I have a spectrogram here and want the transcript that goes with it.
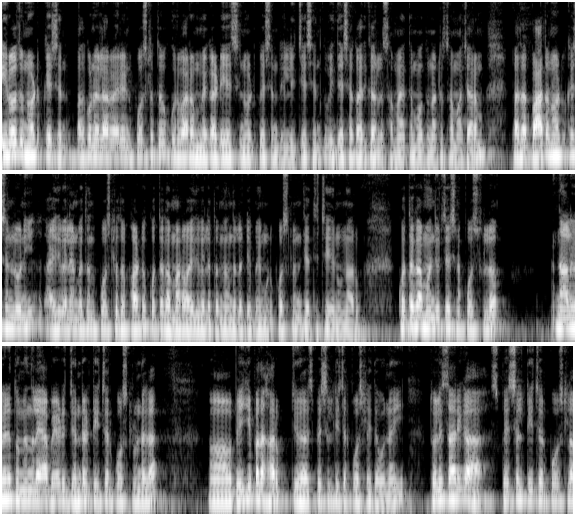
ఈరోజు నోటిఫికేషన్ పదకొండు వేల అరవై రెండు పోస్టులతో గురువారం మెగా డిఎస్సి నోటిఫికేషన్ రిలీజ్ చేసేందుకు విద్యాశాఖ అధికారులు సమాయత్తమవుతున్నట్లు సమాచారం. పద పాత నోటిఫికేషన్లోని ఐదు వేల ఎనభై తొమ్మిది పోస్టులతో పాటు కొత్తగా మరో ఐదు వేల తొమ్మిది వందల డెబ్బై మూడు పోస్టులను జడ్జి చేయనున్నారు. కొత్తగా మంజూరు చేసిన పోస్టుల్లో నాలుగు వేల తొమ్మిది వందల యాభై ఏడు జనరల్ టీచర్ పోస్టులు ఉండగా వెయ్యి పదహారు స్పెషల్ టీచర్ పోస్టులు అయితే ఉన్నాయి. తొలిసారిగా స్పెషల్ టీచర్ పోస్టుల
